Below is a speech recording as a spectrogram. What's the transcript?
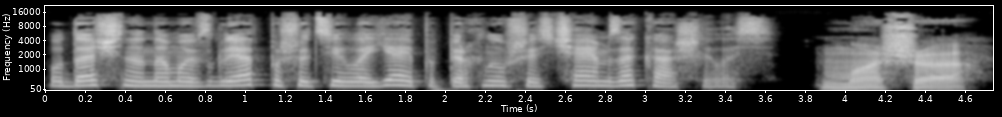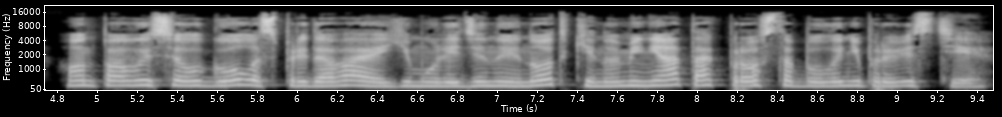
Удачно, на мой взгляд, пошутила я и, поперхнувшись чаем, закашлялась. Маша! Он повысил голос, придавая ему ледяные нотки, но меня так просто было не провести.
